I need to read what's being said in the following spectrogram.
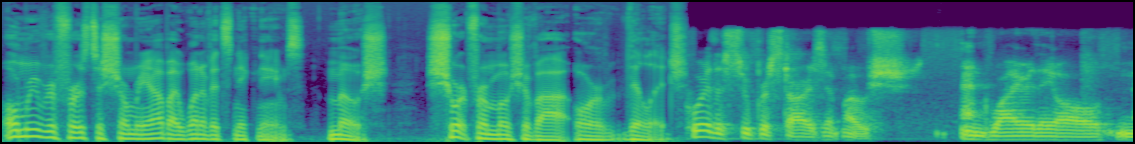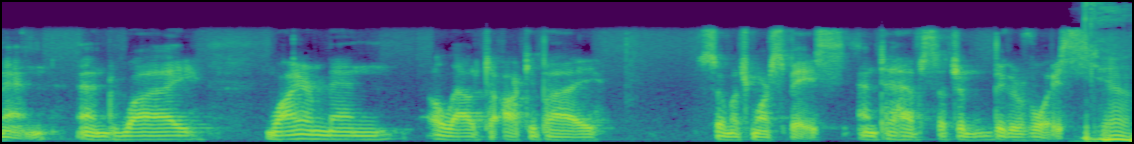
Omri refers to Shomria by one of its nicknames, Mosh, short for Mosheva or village. Who are the superstars at Mosh, and why are they all men? And why why are men allowed to occupy so much more space and to have such a bigger voice? Yeah.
